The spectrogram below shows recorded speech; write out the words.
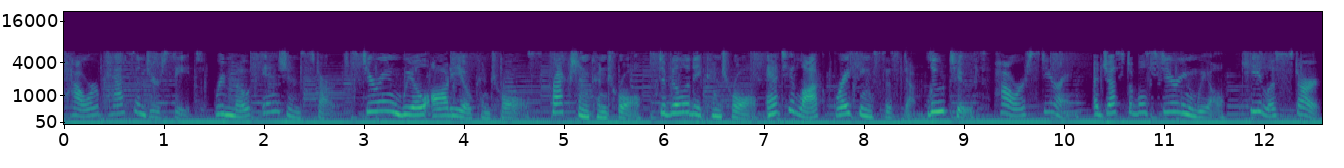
power passenger seat, remote engine start, steering wheel audio controls, traction control, stability control, anti-lock braking system, Bluetooth, power steering, adjustable steering wheel, keyless start,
